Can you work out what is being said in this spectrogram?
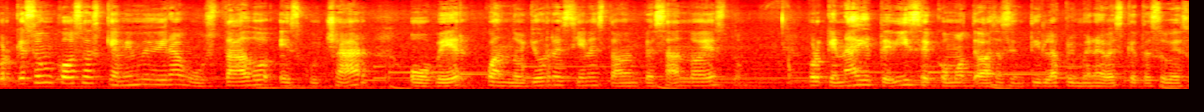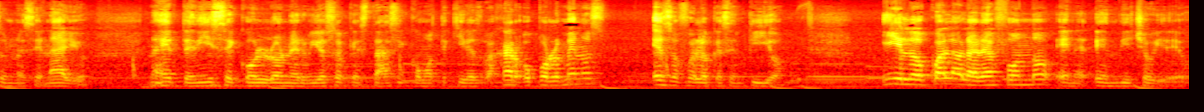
Porque son cosas que a mí me hubiera gustado escuchar o ver cuando yo recién estaba empezando esto. Porque nadie te dice cómo te vas a sentir la primera vez que te subes a un escenario. Nadie te dice con lo nervioso que estás y cómo te quieres bajar. O por lo menos eso fue lo que sentí yo. Y lo cual hablaré a fondo en, en dicho video.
